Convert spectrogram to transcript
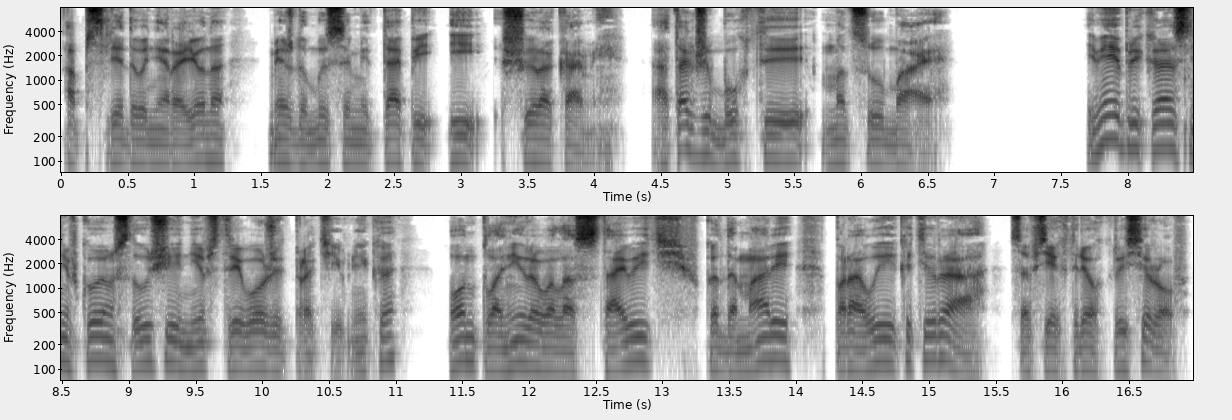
обследования района между мысами Тапи и Широками, а также бухты Мацумае. Имея приказ ни в коем случае не встревожить противника, он планировал оставить в Кадамаре паровые катера со всех трех крейсеров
